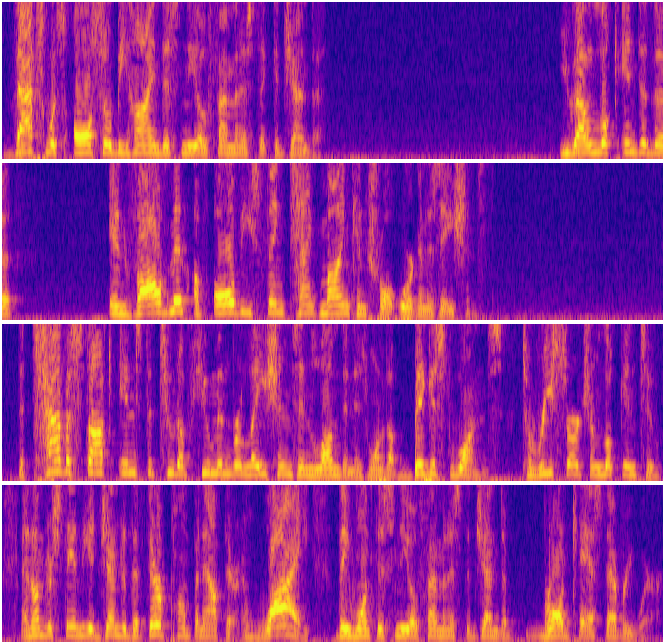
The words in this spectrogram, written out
that's what's also behind this neo feministic agenda. You got to look into the involvement of all these think tank mind control organizations. The Tavistock Institute of Human Relations in London is one of the biggest ones to research and look into and understand the agenda that they're pumping out there and why they want this neo-feminist agenda broadcast everywhere.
